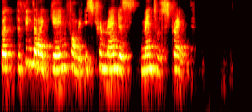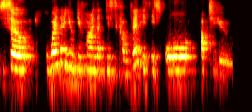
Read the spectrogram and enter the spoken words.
but the thing that I gain from it is tremendous mental strength. So whether you define that discomfort is, is all up to you.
